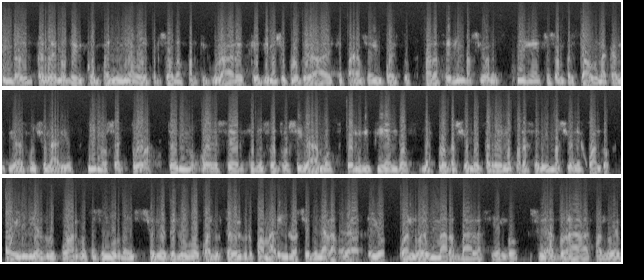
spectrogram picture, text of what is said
Invadir terrenos de compañías o de personas particulares que tienen sus propiedades, que pagan sus impuestos, para hacer invasiones. Y en esto se han prestado una cantidad de funcionarios y no se actúa. Entonces no puede ser que nosotros sigamos permitiendo la explotación de terrenos para hacer invasiones cuando hoy en día el Grupo Argo está haciendo urbanizaciones de lujo, cuando usted ve el Grupo Amarillo haciendo una Alameda del Río, cuando ve un Marval haciendo Ciudad Dorada, cuando ve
